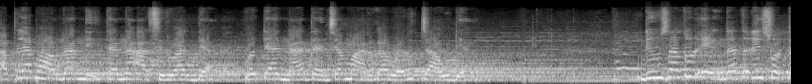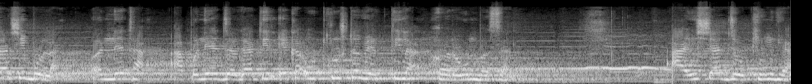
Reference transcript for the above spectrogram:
आपल्या भावनांनी त्यांना आशीर्वाद द्या व त्यांना त्यांच्या मार्गावर जाऊ द्या. दिवसातून एकदा तरी स्वतःशी बोला. अन्यथा आपण या जगातील एका उत्कृष्ट व्यक्तीला हरवून बसाल. आयुष्यात जोखीम घ्या.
